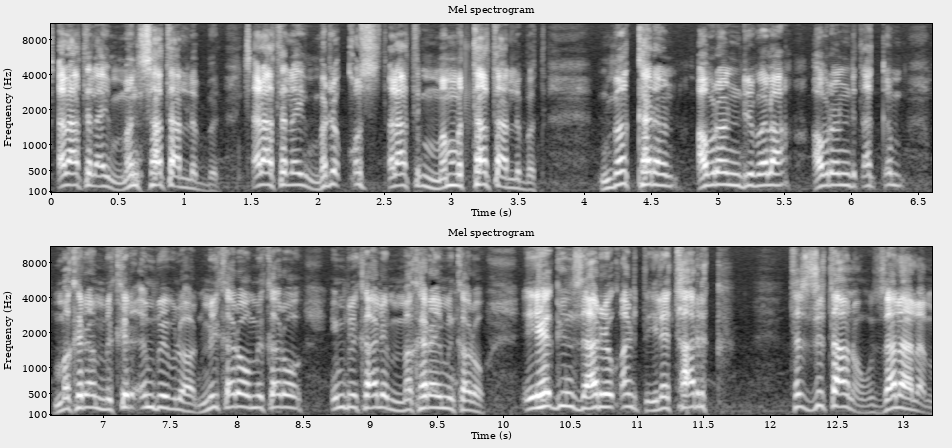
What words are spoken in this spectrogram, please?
ጠላት ላይ መንሳት አለብን። ጠላት ላይ መደቆስ፣ ጠላትን መመታት አለበት። መከረን አብረን እንድበላ አብረን እንድጠቅም መከረን ምክር እምቢ ብለዋል። ሚከረው ሚከረው እምቢ ካለ መከራ የሚከረው ይሄ ግን ዛሬው ቀን ለታሪክ ትዝታ ነው። ዘላለም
